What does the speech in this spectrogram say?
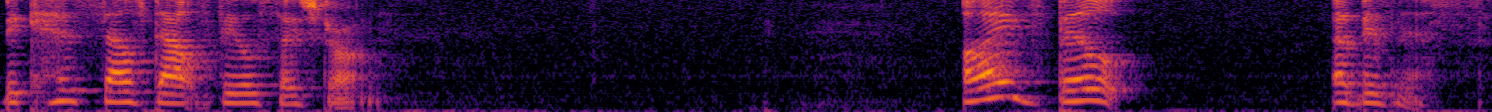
because self doubt feels so strong. I've built a business,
